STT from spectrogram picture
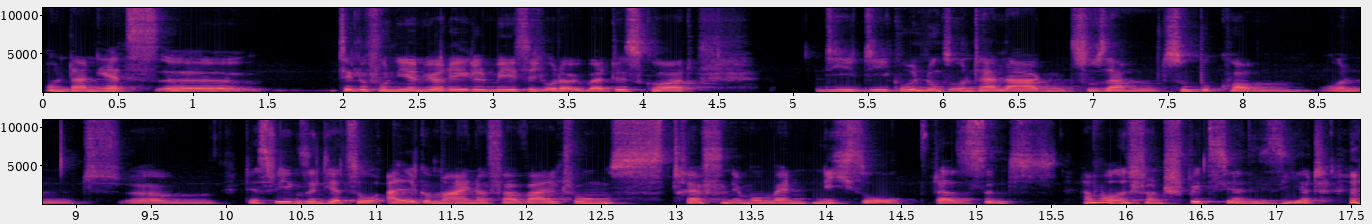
Und dann jetzt äh, telefonieren wir regelmäßig oder über Discord, die, die Gründungsunterlagen zusammen zu bekommen. Und ähm, deswegen sind jetzt so allgemeine Verwaltungstreffen im Moment nicht so. Da sind, haben wir uns schon spezialisiert.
